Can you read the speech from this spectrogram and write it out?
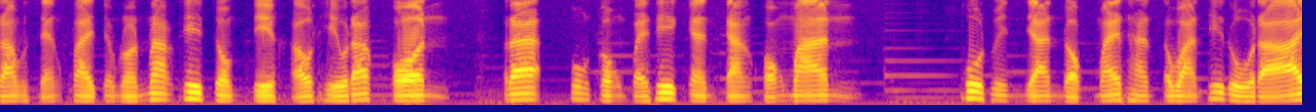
รำแสงไฟจำนวนมากที่โจมตีเขาทีละคนและพุ่งตรงไปที่แกนกลางของมัน พูดวิญญาณดอกไม้ทานตะวันที่ดุร้าย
